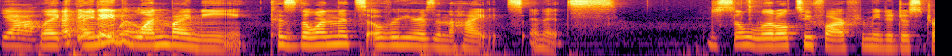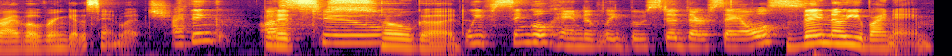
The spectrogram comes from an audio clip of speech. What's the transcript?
Yeah, Like I, they need will. one by me because the one that's over here is in the Heights, and it's just a little too far for me to just drive over and get a sandwich. I think But it's two, so good. we've single-handedly boosted their sales. They know you by name.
